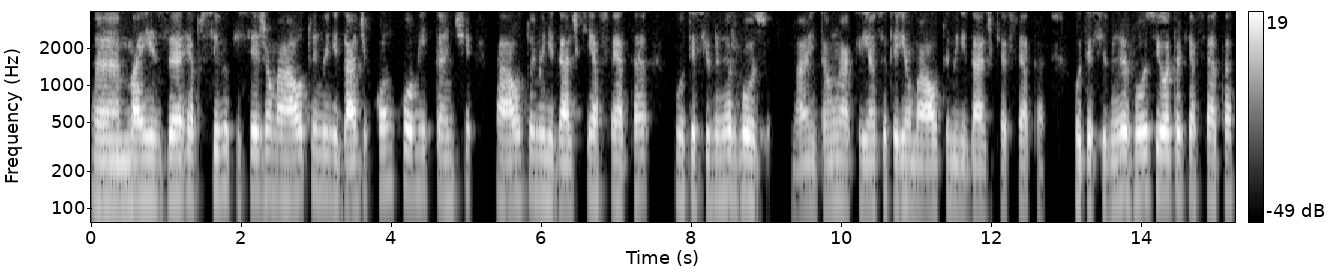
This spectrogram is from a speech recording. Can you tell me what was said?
Uh, mas é, é possível que seja uma autoimunidade concomitante à autoimunidade que afeta o tecido nervoso. Né? Então, a criança teria uma autoimunidade que afeta o tecido nervoso e outra que afeta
